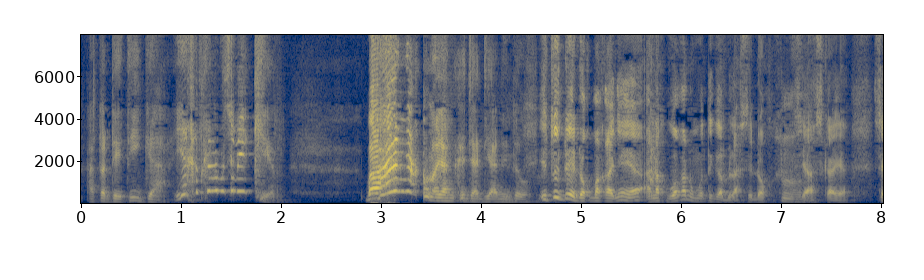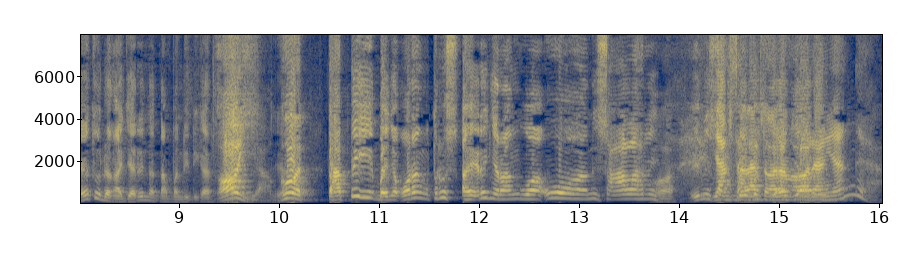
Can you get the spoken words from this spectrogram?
atau D3. Ya kan kita mesti mikir. Banyak loh yang kejadian itu. Itu deh dok makanya ya anak gua kan umur 13 sih dok si Aska ya. Saya tuh udah ngajarin tentang pendidikan. Hmm. Oh seks, iya, ya. good. Tapi banyak orang terus akhirnya nyerang gua. Wah ini salah nih. Oh, ini yang salah diajarin." orang-orang yang enggak.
